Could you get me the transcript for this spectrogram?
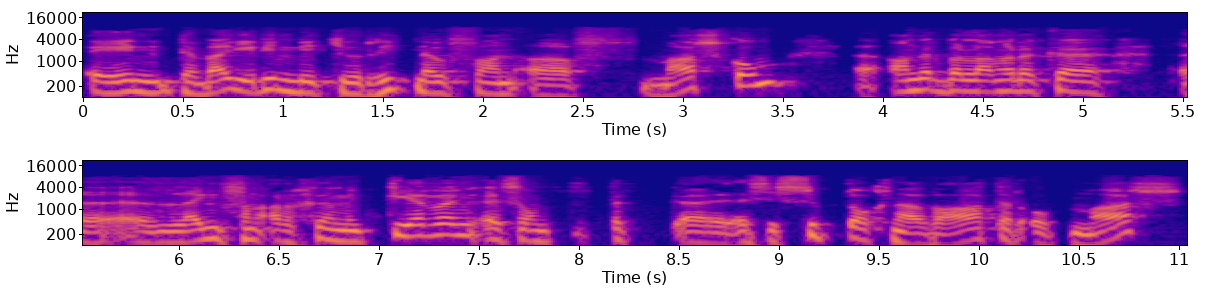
En terwyl hierdie meteoriet nou van af Mars kom, 'n uh, ander belangrike uh lyn van argumentering is om te uh, is die soektog na water op Mars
